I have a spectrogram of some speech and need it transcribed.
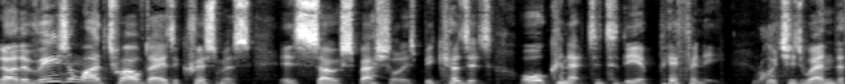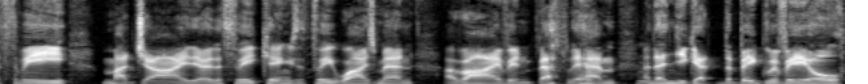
No, the reason why 12 days of Christmas is so special is because it's all connected to the Epiphany which is when the three magi, you know, the three kings, the three wise men arrive in Bethlehem, and then you get the big reveal.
